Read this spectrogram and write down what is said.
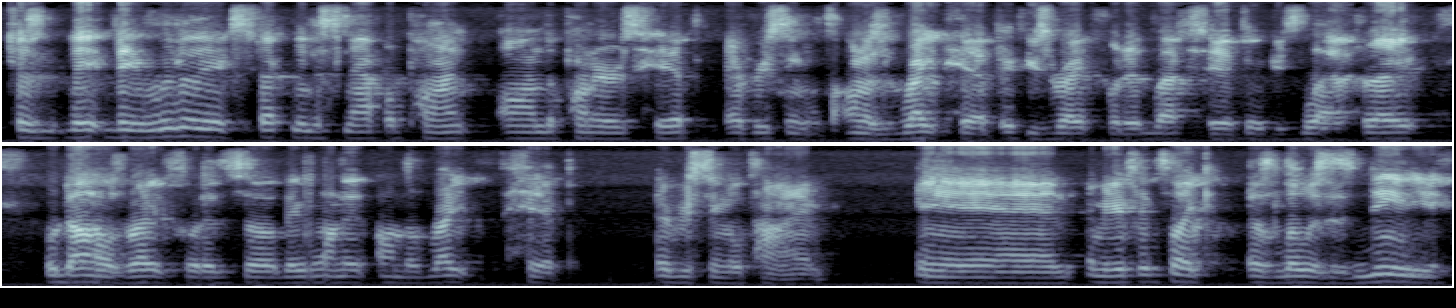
Because they, they literally expect me to snap a punt on the punter's hip every single time, on his right hip if he's right footed, left hip if he's left, right? O'Donnell's right footed, so they want it on the right hip every single time. And I mean, if it's like as low as his knee,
